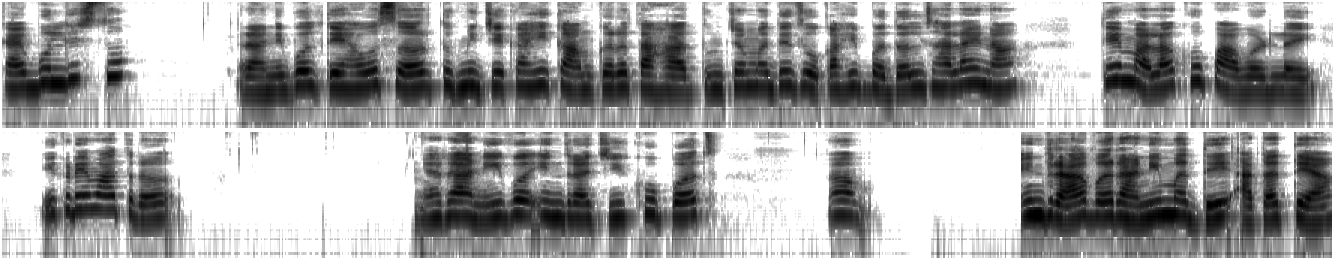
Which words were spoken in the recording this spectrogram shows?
काय बोललीस तू? राणी बोलते हो सर तुम्ही जे काही काम करत आहात तुमच्यामध्ये जो काही बदल झाला आहे ना ते मला खूप आवडलं आहे इकडे मात्र राणी व इंद्राची खूपच इंद्रा व राणीमध्ये आता त्या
